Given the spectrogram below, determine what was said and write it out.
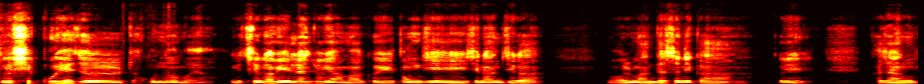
그 19회절 조금 넘어요. 지금이 1년 중에 아마 거의 동지 지난 지가 뭐 얼마 안 됐으니까 거의 가장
